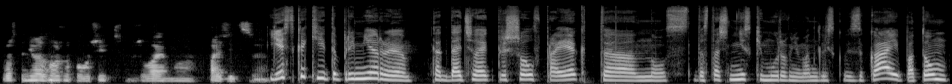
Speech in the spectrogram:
просто невозможно получить желаемую позицию. Есть какие-то примеры, когда человек пришел в проект э, ну, с достаточно низким уровнем английского языка, и потом,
